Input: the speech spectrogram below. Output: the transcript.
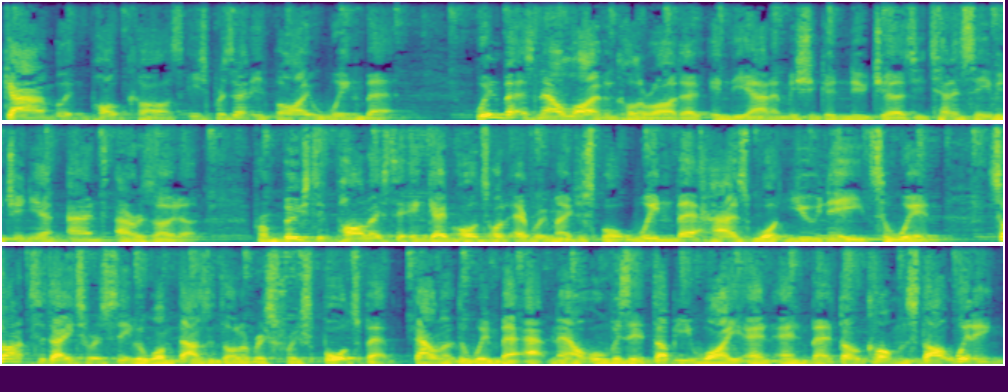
Gambling Podcast is presented by WynnBET. WynnBET is now live in Colorado, Indiana, Michigan, New Jersey, Tennessee, Virginia, and Arizona. From boosted parlays to in-game odds on every major sport, WynnBET has what you need to win. Sign up today to receive a $1,000 risk-free sports bet. Download the WynnBET app now or visit wynnbet.com and start winning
